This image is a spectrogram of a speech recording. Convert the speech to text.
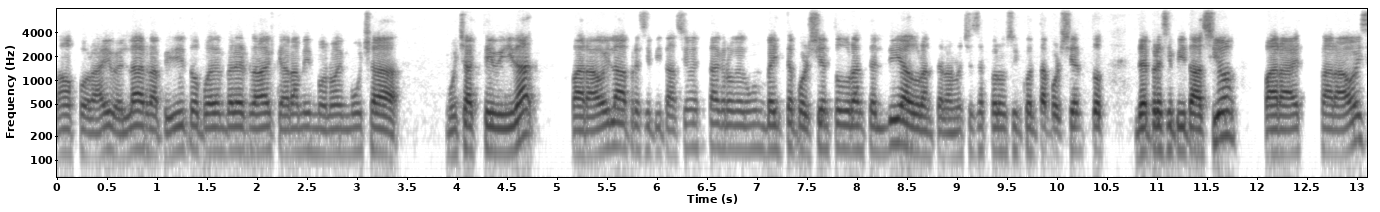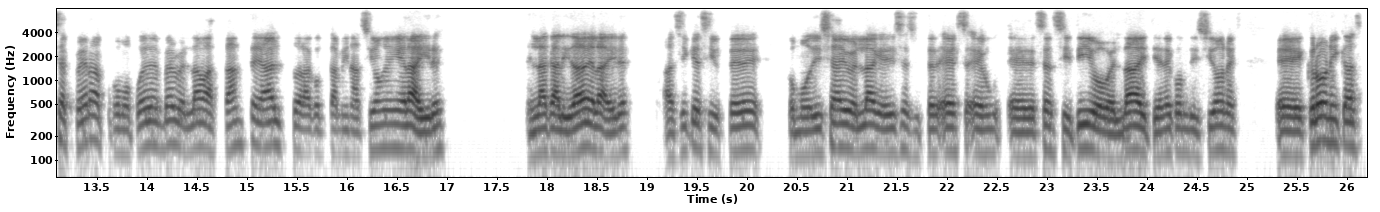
vamos por ahí, ¿verdad? Rapidito pueden ver el radar que ahora mismo no hay mucha, mucha actividad. Para hoy la precipitación está creo que en un 20% durante el día, durante la noche se espera un 50% de precipitación. Para, para hoy se espera, como pueden ver, ¿verdad? Bastante alto la contaminación en el aire en la calidad del aire. Así que si usted, como dice ahí, ¿verdad? Que dice, si usted es, es, es sensitivo, ¿verdad? Y tiene condiciones eh, crónicas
